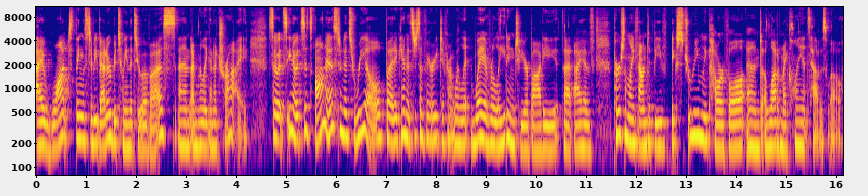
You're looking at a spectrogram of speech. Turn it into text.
I want things to be better between the two of us and I'm really going to try. So it's, you know, it's it's honest and it's real, but again, it's just a very different way of relating to your body that I have personally found to be extremely powerful and a lot of my clients have as well.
